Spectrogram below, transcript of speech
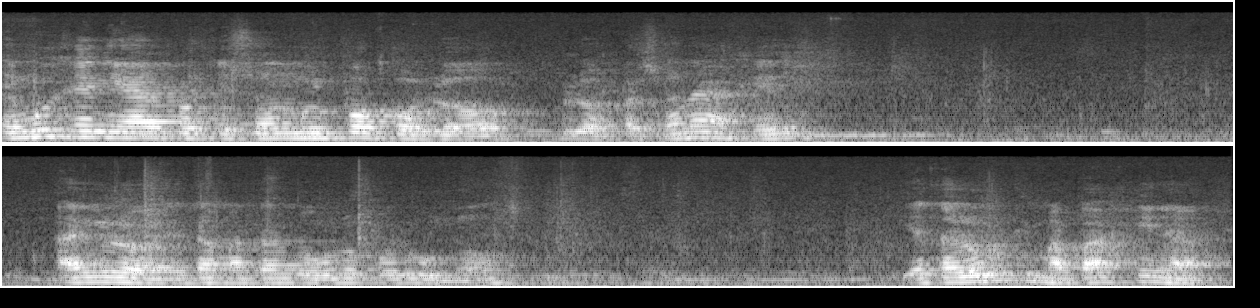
Es muy genial porque son muy pocos los, los personajes. Alguien los está matando uno por uno. Y hasta la última página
